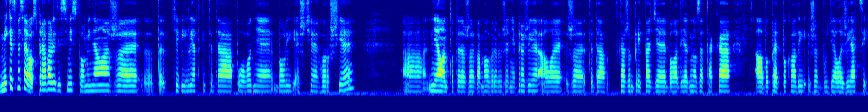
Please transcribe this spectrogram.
My keď sme sa rozprávali, ty si mi spomínala, že e, t- tie výhliadky teda pôvodne boli ešte horšie. A nielen to teda, že vám hovorili, že neprežije, ale že teda v každom prípade bola diagnoza taká, alebo predpoklady, že bude ležiaci.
